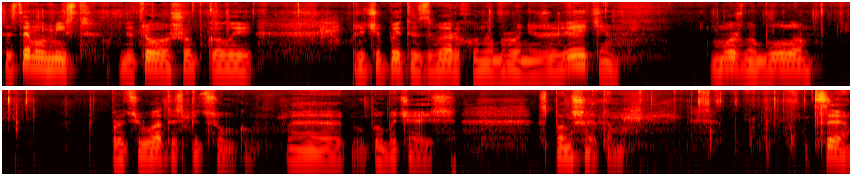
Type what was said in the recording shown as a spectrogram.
систему міст для того, щоб коли причепити зверху на бронежилеті, можна було працювати з підсумком. Е, побачаюсь, з планшетом. Це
